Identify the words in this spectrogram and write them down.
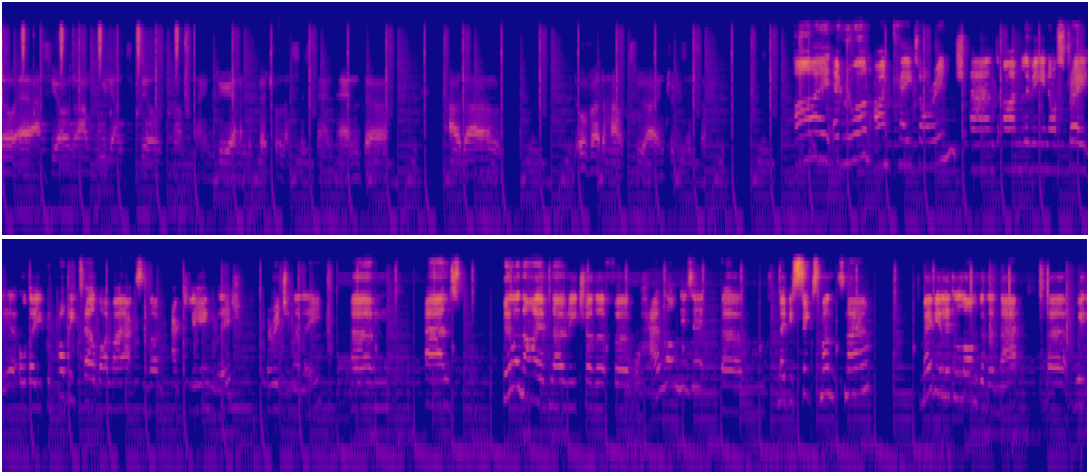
So uh, as you all know, I'm Williams Bill from Nigeria, and I'm a virtual assistant. And uh, I'd over to how to uh, introduce yourself. Hi everyone, I'm Kate Orange and I'm living in Australia. Although you can probably tell by my accent, I'm actually English originally. Um, and Bill and I have known each other for well, how long is it? Um, maybe six months now, maybe a little longer than that. Uh, we,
